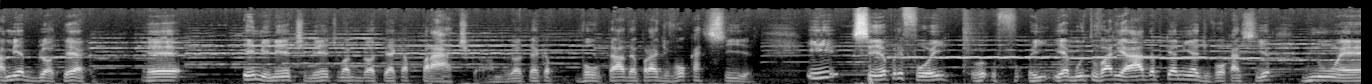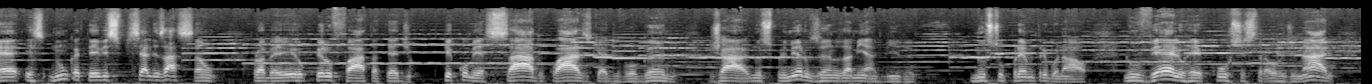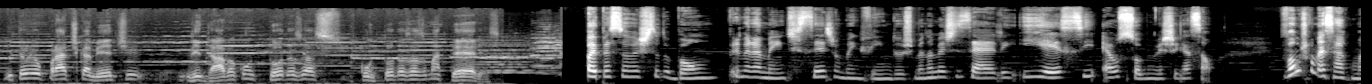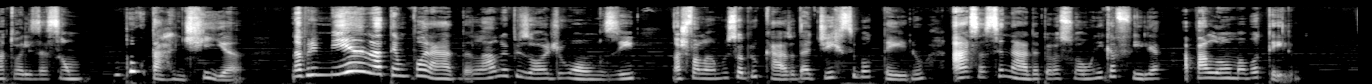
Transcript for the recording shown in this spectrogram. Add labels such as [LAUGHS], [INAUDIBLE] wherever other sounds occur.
a minha biblioteca é eminentemente uma biblioteca prática, uma biblioteca voltada para a advocacia. E sempre foi, e é muito variada, porque a minha advocacia não é, nunca teve especialização. Eu, pelo fato até de ter começado quase que advogando já nos primeiros anos da minha vida no Supremo Tribunal, no velho recurso extraordinário, então eu praticamente lidava com todas as, com todas as matérias. Oi, pessoas, tudo bom? Primeiramente, sejam bem-vindos. Meu nome é Gisele e esse é o Sob Investigação. Vamos começar com uma atualização um pouco tardia. Na primeira temporada, lá no episódio 11, nós falamos sobre o caso da Dirce Botelho, assassinada pela sua única filha, a Paloma Botelho.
